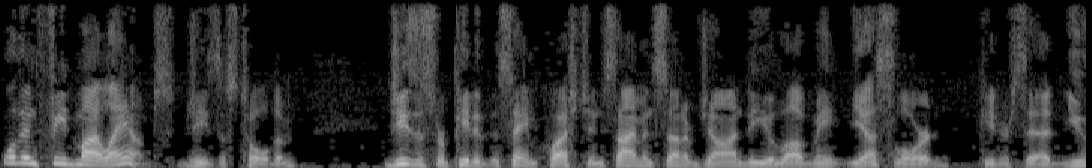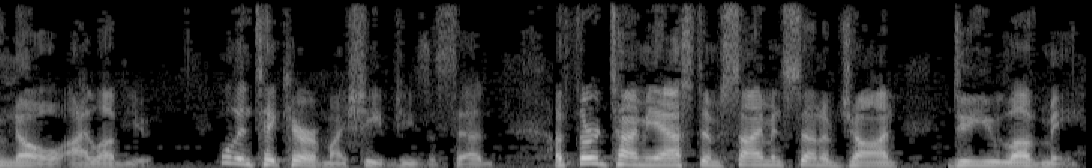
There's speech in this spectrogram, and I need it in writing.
Well then feed my lambs jesus told him jesus repeated the same question simon son of john do you love me yes lord peter said you know i love you well, then take care of my sheep, Jesus said. A third time he asked him, Simon, son of John, do you love me?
